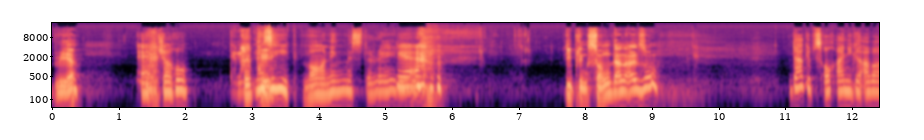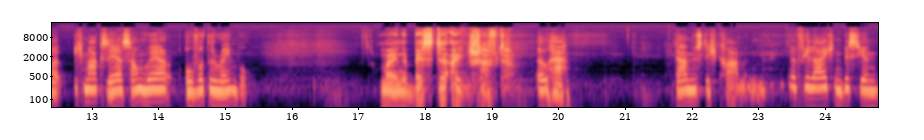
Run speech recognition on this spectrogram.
Wer? El Jarreau. Der macht Okay. Musik. Morning, Mr. Radio. Ja. Lieblingssong dann also? Da gibt's auch einige, aber ich mag sehr Somewhere Over the Rainbow. Meine beste Eigenschaft. Oha. Da müsste ich kramen. Vielleicht ein bisschen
